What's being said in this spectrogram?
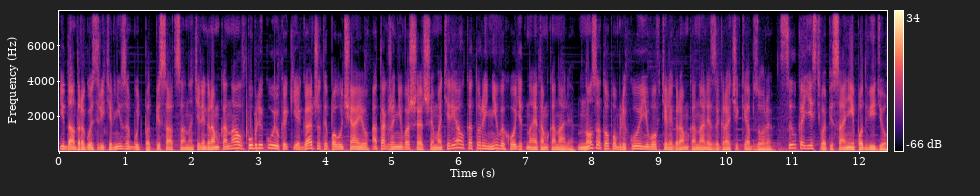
И да, дорогой зритель, не забудь подписаться на телеграм-канал, публикую, какие гаджеты получаю, а также не вошедший материал, который не выходит на этом канале. Но зато публикую его в телеграм-канале Заградчики обзоры. Ссылка есть в описании под видео.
